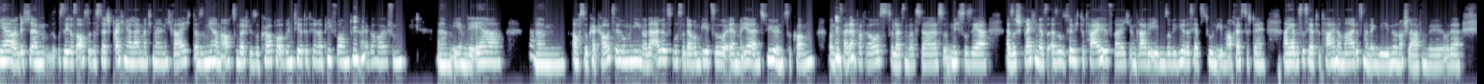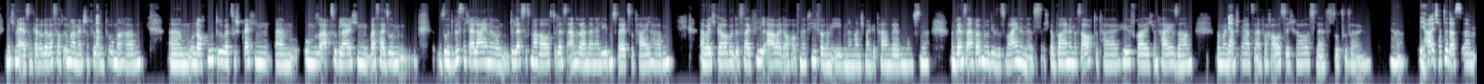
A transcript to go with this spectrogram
Ja, und ich ähm, sehe das auch so, dass der Sprechen allein manchmal nicht reicht. Also mir haben auch zum Beispiel so körperorientierte Therapieformen total mhm. geholfen. Ähm, EMDR, ähm, auch so Kakaozeremonien oder alles, wo es so darum geht, so ähm, eher ins Fühlen zu kommen und mhm. es halt mhm. einfach rauszulassen, was da ist und nicht so sehr, also sprechen ist, also finde ich total hilfreich und gerade eben so wie wir das jetzt tun, eben auch festzustellen, ah ja, das ist ja total normal, dass man irgendwie nur noch schlafen will oder nicht mehr essen kann oder was auch immer Menschen für ja. Symptome haben ähm, und auch gut drüber zu sprechen, ähm, um so abzugleichen, was halt so, so, du bist nicht alleine und du lässt es mal raus, du lässt andere an deiner Lebenswelt so teilhaben. Aber ich glaube, dass halt viel Arbeit auch auf einer tieferen Ebene manchmal getan werden muss. Ne? Und wenn es einfach nur dieses Weinen ist, ich glaube, Weinen ist auch total hilfreich und heilsam, wenn man ja. den Schmerz einfach aus sich rauslässt, sozusagen. Ja. Ja, ich hatte das ähm,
